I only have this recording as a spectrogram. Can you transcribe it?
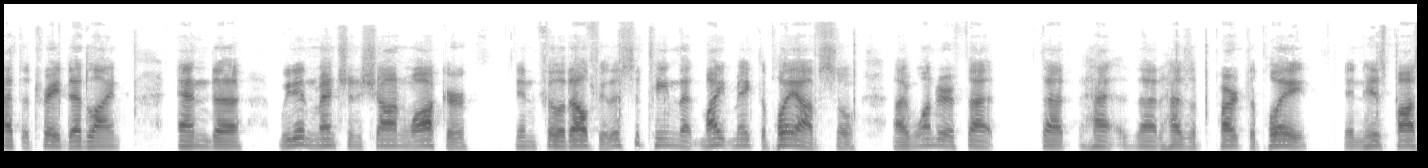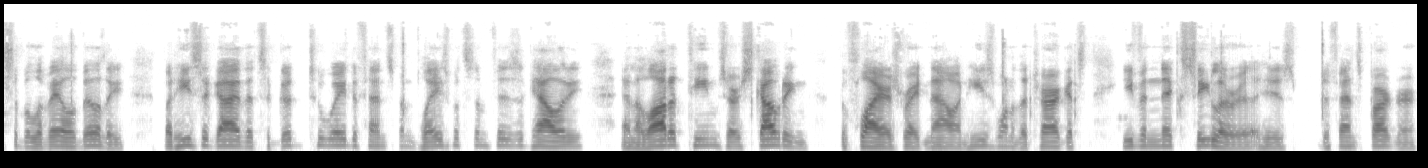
at the trade deadline, and uh, we didn't mention Sean Walker in Philadelphia. This is a team that might make the playoffs, so I wonder if that that ha- that has a part to play in his possible availability. But he's a guy that's a good two-way defenseman, plays with some physicality, and a lot of teams are scouting the Flyers right now, and he's one of the targets. Even Nick Seeler, uh, his defense partner,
